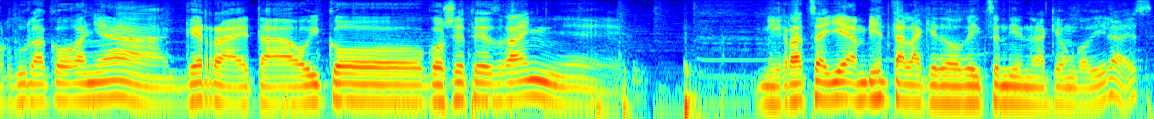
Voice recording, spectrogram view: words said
Ordurako gaina gerra eta ohiko gozetez gain e, migratzaile ambientalak edo deitzen dienak egongo dira, ez?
